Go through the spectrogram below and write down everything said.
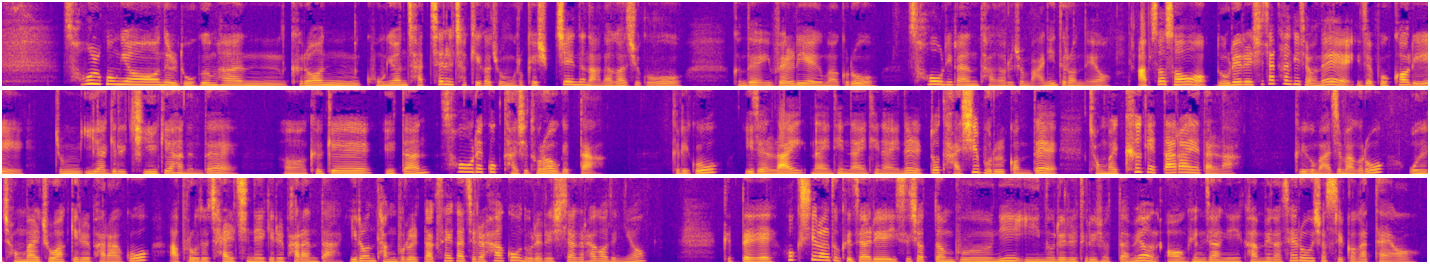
서울 공연을 녹음한 그런 공연 자체를 찾기가 좀 그렇게 쉽지는 않아가지고, 근데 이 벨리의 음악으로 서울이라는 단어를 좀 많이 들었네요. 앞서서 노래를 시작하기 전에 이제 보컬이 좀 이야기를 길게 하는데, 어, 그게 일단 서울에 꼭 다시 돌아오겠다. 그리고 이제 Like 1999을 또 다시 부를 건데 정말 크게 따라해달라. 그리고 마지막으로 오늘 정말 좋았기를 바라고 앞으로도 잘 지내기를 바란다. 이런 당부를 딱 세 가지를 하고 노래를 시작을 하거든요. 그때 혹시라도 그 자리에 있으셨던 분이 이 노래를 들으셨다면 어, 굉장히 감회가 새로우셨을 것 같아요.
